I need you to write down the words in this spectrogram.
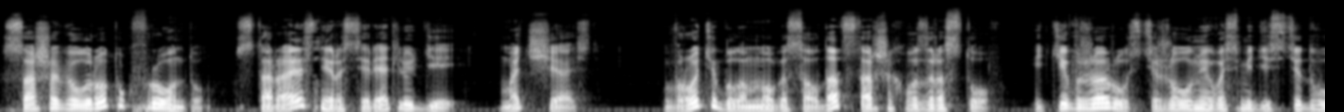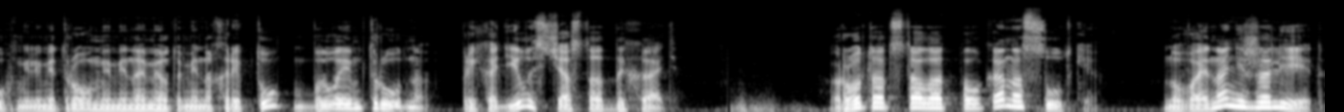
Саша вел роту к фронту, стараясь не растерять людей, матчасть. В роте было много солдат старших возрастов, Идти в жару с тяжелыми 82 миллиметровыми минометами на хребту было им трудно, приходилось часто отдыхать. Рота отстала от полка на сутки, но война не жалеет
